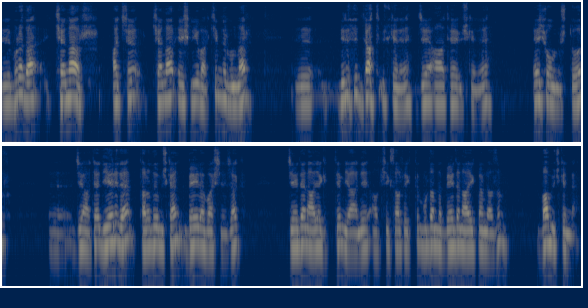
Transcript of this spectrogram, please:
E, burada kenar, açı, kenar eşliği var. Kimdir bunlar? E, birisi CAT üçgeni, CAT üçgeni eş olmuştur. E, CAT. Diğeri de taradığım üçgen B ile başlayacak. C'den A'ya gittim. Yani 60 eksi alfa gittim. Buradan da B'den A'ya gitmem lazım. BAM üçgenine.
